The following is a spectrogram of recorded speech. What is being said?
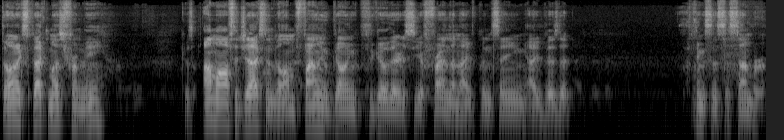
don't expect much from me because I'm off to Jacksonville. I'm finally going to go there to see a friend that I've been saying I'd visit. I think since December,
